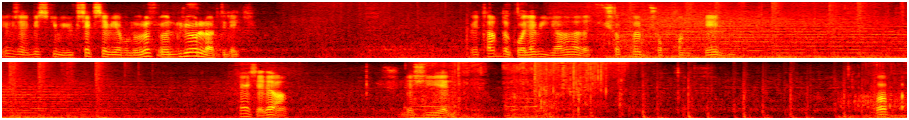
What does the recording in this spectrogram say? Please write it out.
Ne güzel mis gibi yüksek seviye buluyoruz. Öldürüyorlar direkt. Ve tam da golemin yanına da çökmem çok komik değil mi? Neyse devam. Leşi yiyelim. Hoppa.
